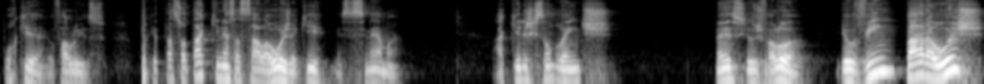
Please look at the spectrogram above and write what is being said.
Por que eu falo isso? Porque tá, só está aqui nessa sala hoje, aqui, nesse cinema, aqueles que são doentes. Não é isso que Jesus falou? Eu vim para os.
